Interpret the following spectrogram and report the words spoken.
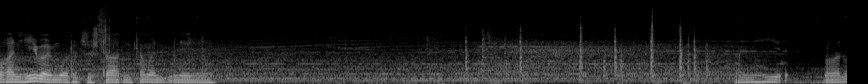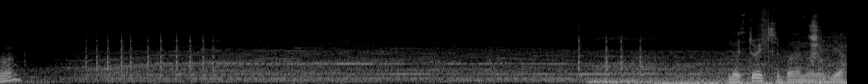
Auch ein Hebelmotor zu starten kann man. Nee, nee. Ein hier. Warte mal. Um das durchzubrennen, oder hier?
